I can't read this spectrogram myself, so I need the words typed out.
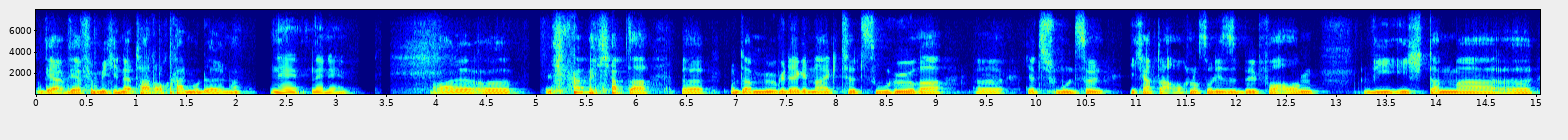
wäre wär für mich in der Tat auch kein Modell. Ne? Nee, nee, nee. Weil äh, ich habe ich hab da, äh, und da möge der geneigte Zuhörer äh, jetzt schmunzeln, ich habe da auch noch so dieses Bild vor Augen, wie ich dann mal äh,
